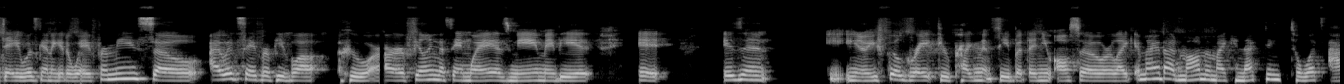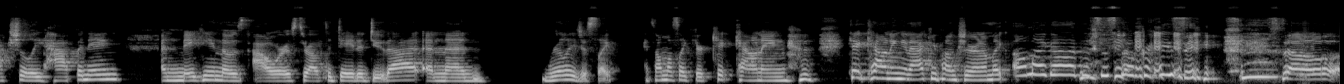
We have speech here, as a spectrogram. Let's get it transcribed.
day was going to get away from me. So I would say for people who are, are feeling the same way as me, maybe it, it isn't you know, you feel great through pregnancy, but then you also are like, am I a bad mom? Am I connecting to what's actually happening and making those hours throughout the day to do that? And then really just like, it's almost like you're kick counting, kick counting in acupuncture. And I'm like, oh my God, this is so crazy. so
